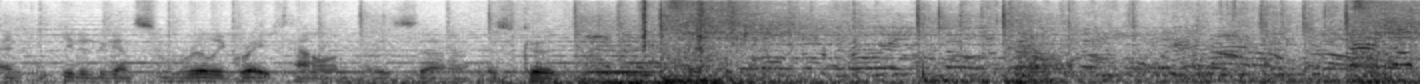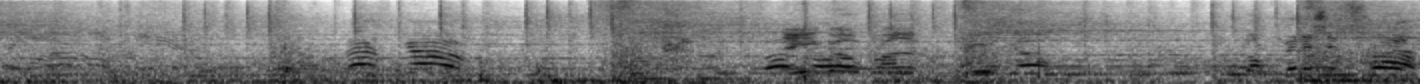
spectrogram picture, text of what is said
and competed against some really great talent is, uh, is good. Let's go. There you go, brother. There you go. Go finish it strong.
